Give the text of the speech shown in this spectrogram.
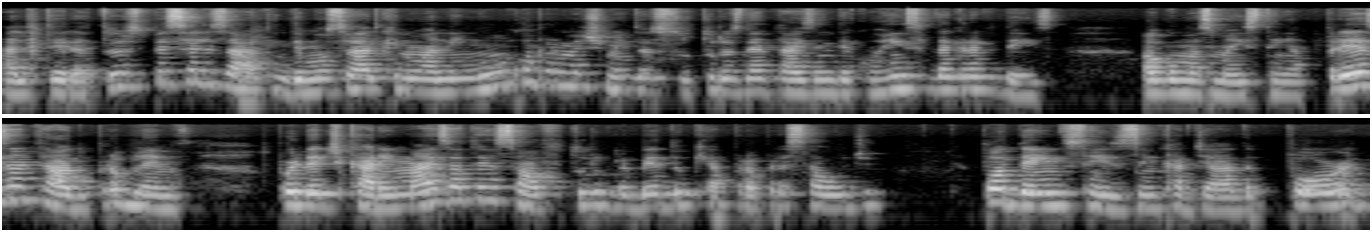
A literatura especializada tem demonstrado que não há nenhum comprometimento das estruturas dentais em decorrência da gravidez. Algumas mães têm apresentado problemas por dedicarem mais atenção ao futuro bebê do que à própria saúde, podendo ser desencadeada por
